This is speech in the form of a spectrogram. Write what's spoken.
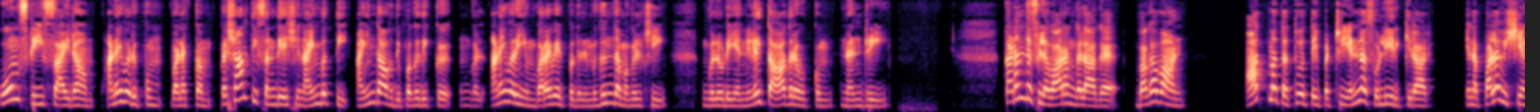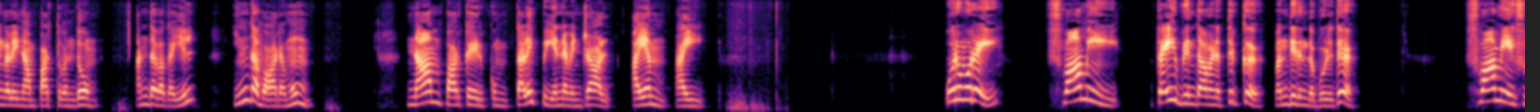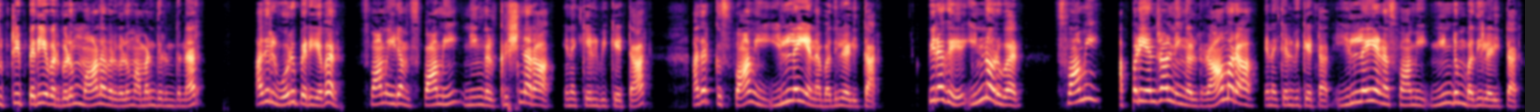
ஓம் ஸ்ரீ சாய்ராம். அனைவருக்கும் வணக்கம். பிரசாந்தி சந்தேஷின் ஐம்பத்தி ஐந்தாவது பகுதிக்கு உங்கள் அனைவரையும் வரவேற்பதில் மிகுந்த மகிழ்ச்சி. உங்களுடைய நிலைத்த ஆதரவுக்கும் நன்றி. கடந்த சில வாரங்களாக பகவான் ஆத்ம தத்துவத்தை பற்றி என்ன சொல்லியிருக்கிறார் என பல விஷயங்களை நாம் பார்த்து வந்தோம். அந்த வகையில் இந்த வாரமும் நாம் பார்க்க இருக்கும் தலைப்பு என்னவென்றால் ஐஎம் ஐ ஒருமுறை சுவாமி திரை பிருந்தாவனத்திற்கு வந்திருந்த பொழுது சுவாமியை சுற்றி பெரியவர்களும் மாணவர்களும் அமர்ந்திருந்தனர். அதில் ஒரு பெரியவர் சுவாமியிடம் சுவாமி நீங்கள் கிருஷ்ணரா? என கேள்வி கேட்டார். அதற்கு சுவாமி இல்லை என பதிலளித்தார். பிறகு இன்னொருவர் சுவாமி அப்படியென்றால் நீங்கள் ராமரா? என கேள்வி கேட்டார். இல்லை என சுவாமி மீண்டும் பதிலளித்தார்.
